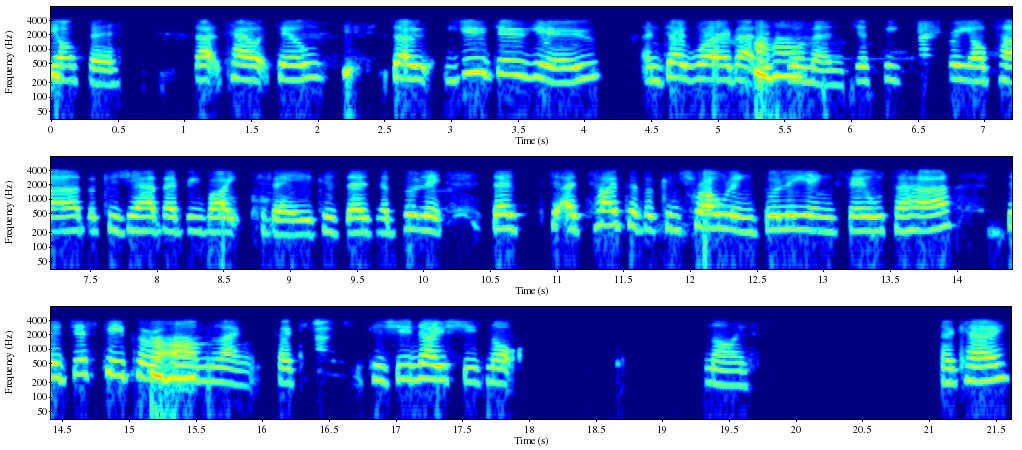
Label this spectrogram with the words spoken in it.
the office. That's how it feels. So you do you, and don't worry about Uh-huh. this woman. Just be wary of her because you have every right to be. Because there's a bully, there's a type of a controlling, bullying feel to her. So just keep her at Uh-huh. arm length, okay? Because you know she's not nice. Okay.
